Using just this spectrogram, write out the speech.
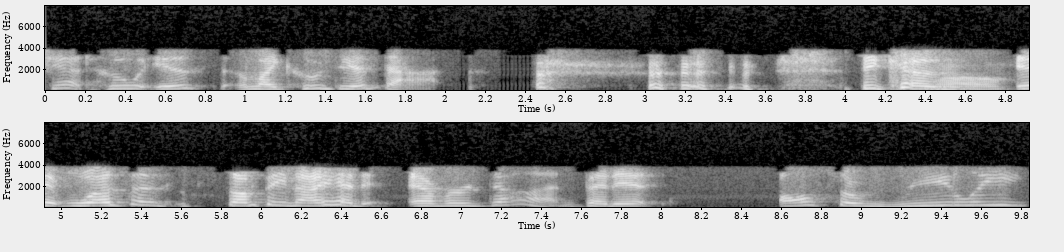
shit! Who is like who did that?" because wow. it wasn't something I had ever done, but it also really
